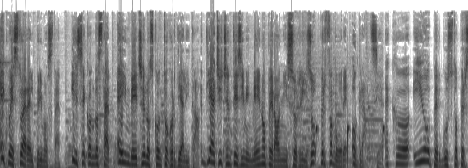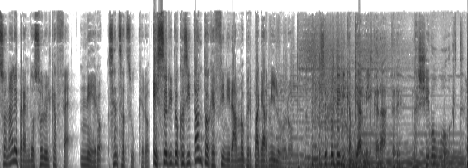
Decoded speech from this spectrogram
E questo era il primo step. Il secondo step è invece lo sconto cordialità. 10 centesimi in meno per ogni sorriso, per favore o grazie. Ecco, io per gusto personale prendo solo il caffè, nero, senza zucchero. E sorrido così tanto che finiranno per pagarmi loro. Se potevi cambiarmi il carattere, nascevo Ward.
